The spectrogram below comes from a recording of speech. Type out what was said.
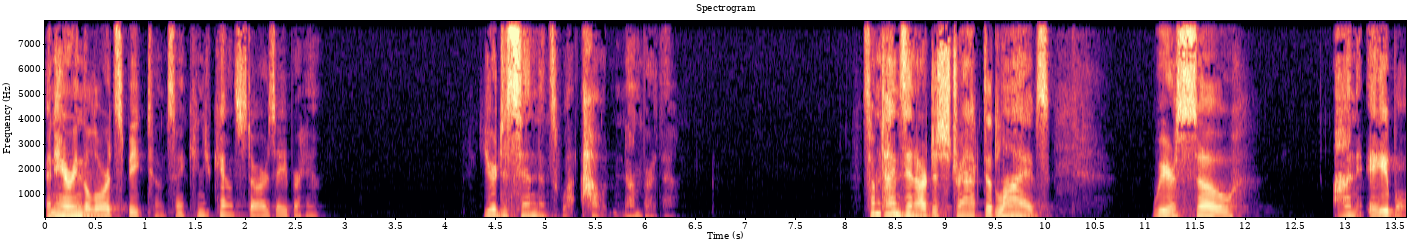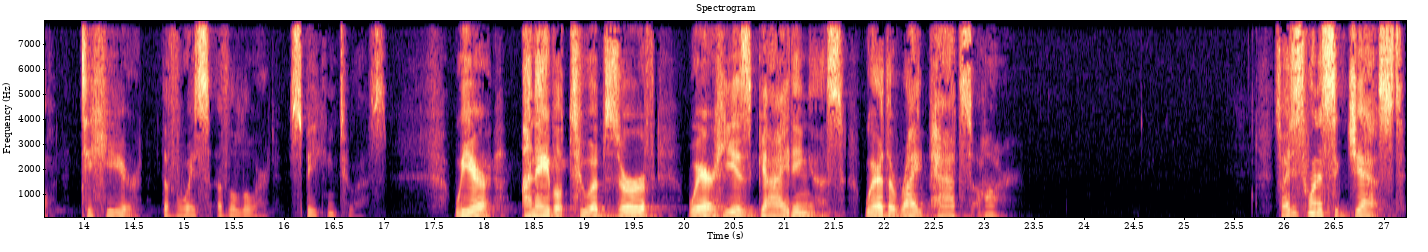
and hearing the Lord speak to him, saying, Can you count stars, Abraham? your descendants will outnumber them. Sometimes in our distracted lives, we are so unable to hear the voice of the Lord speaking to us. We are unable to observe where He is guiding us, where the right paths are. So I just want to suggest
